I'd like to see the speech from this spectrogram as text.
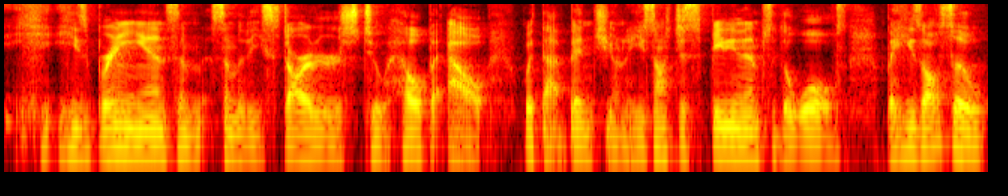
he's bringing in some some of these starters to help out with that bench unit. He's not just feeding them to the wolves, but he's also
